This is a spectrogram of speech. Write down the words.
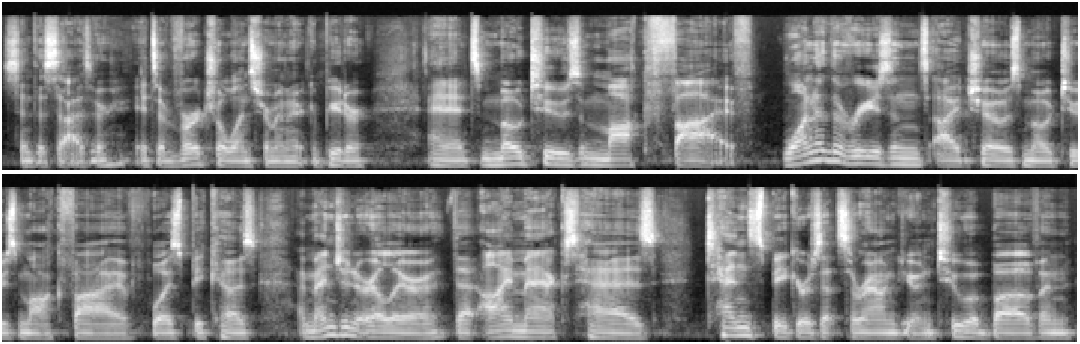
synthesizer. It's a virtual instrument on your computer, and it's Motu's Mach 5. One of the reasons I chose Motu's Mach 5 was because I mentioned earlier that IMAX has 10 speakers that surround you and two above, and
